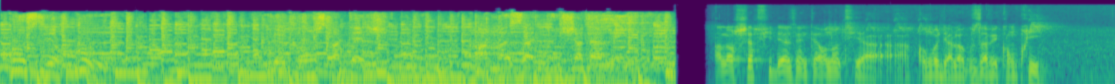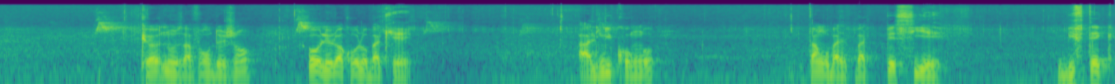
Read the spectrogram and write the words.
Coup sur coup, le grand stratège, Ramazani Chadari. Alors, chers fidèles internautes, il y a Congo Dialogue, vous avez compris que nous avons des gens. Au lelo akolo bake alingi Congo. Ntango bapesi ye biftek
